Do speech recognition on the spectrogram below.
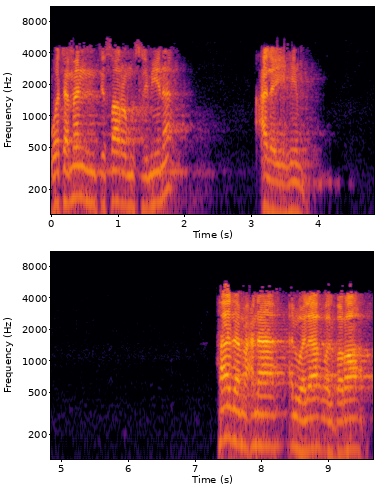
وتمني انتصار المسلمين عليهم. هذا معنى الولاء والبراء.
